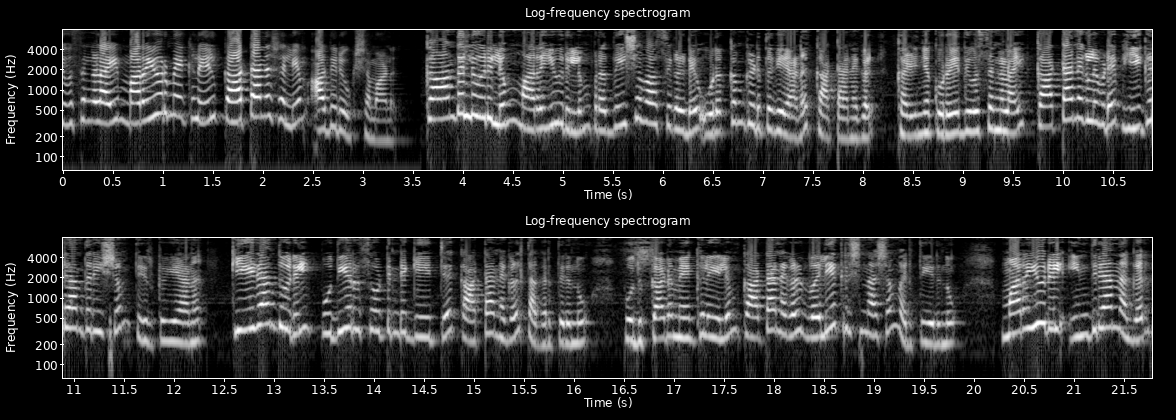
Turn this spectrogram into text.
ദിവസങ്ങളായി മറയൂർ മേഖലയിൽ കാട്ടാന ശല്യം അതിരൂക്ഷമാണ്. കാന്തല്ലൂരിലും മറയൂരിലും പ്രദേശവാസികളുടെ ഉറക്കം കെടുത്തുകയാണ് കാട്ടാനകൾ. കഴിഞ്ഞ കുറേ ദിവസങ്ങളായി കാട്ടാനകൾ ഇവിടെ ഭീകരാന്തരീക്ഷം തീർക്കുകയാണ്. കീഴാന്തൂരിൽ പുതിയ റിസോർട്ടിന്റെ ഗേറ്റ് കാട്ടാനകൾ തകർത്തിരുന്നു. പുതുക്കാട് മേഖലയിലും കാട്ടാനകൾ വലിയ കൃഷിനാശം വരുത്തിയിരുന്നു. മറയൂരിൽ ഇന്ദിരാനഗർ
